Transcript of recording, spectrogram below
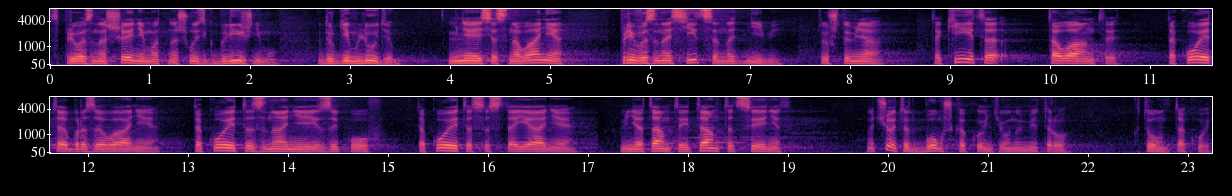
с превозношением отношусь к ближнему, к другим людям. У меня есть основания превозноситься над ними, потому что у меня такие-то таланты, такое-то образование, такое-то знание языков – такое-то состояние, меня там-то и там-то ценят. Ну что этот бомж какой-нибудь он у метро? Кто он такой?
